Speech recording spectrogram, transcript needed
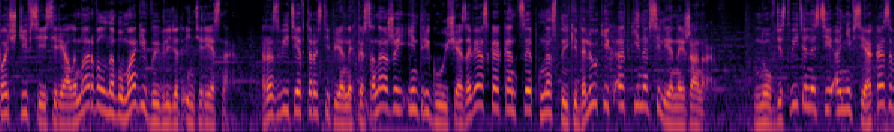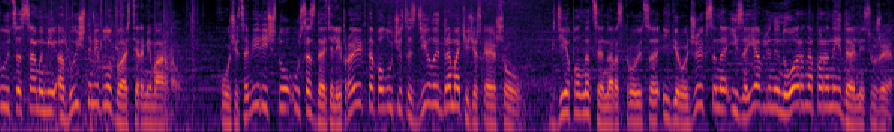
Почти все сериалы Marvel на бумаге выглядят интересно. Развитие второстепенных персонажей, интригующая завязка, концепт на стыке далеких от киновселенной жанров. Но в действительности они все оказываются самыми обычными блокбастерами Marvel. Хочется верить, что у создателей проекта получится сделать драматическое шоу, где полноценно раскроется и герой Джексона, и заявленный нуарно-параноидальный сюжет.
